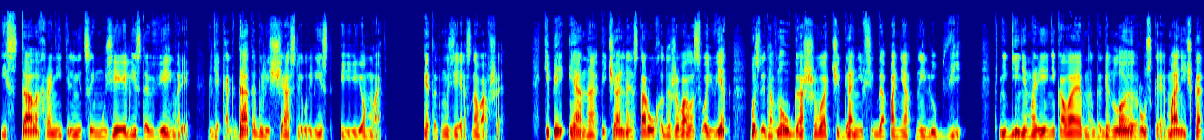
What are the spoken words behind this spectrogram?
и стала хранительницей музея Листа в Веймаре, где когда-то были счастливы Лист и ее мать, этот музей основавшая. Теперь и она, печальная старуха, доживала свой век возле давно угасшего очага не всегда понятной любви. Княгиня Мария Николаевна Гагенлоя, русская Манечка,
